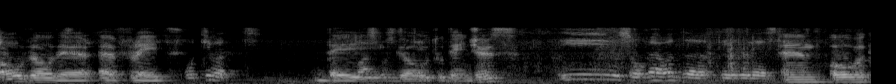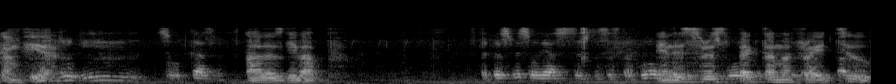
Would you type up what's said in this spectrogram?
although they're afraid, they go to dangers and overcome fear. Others give up. In this respect, I'm afraid too.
